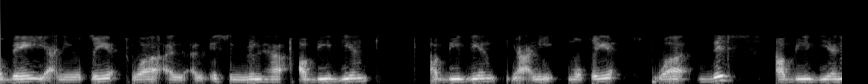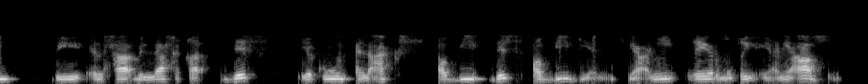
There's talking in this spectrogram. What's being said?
obey يعني يطيع والاسم منها obedient obedient يعني مطيع و disobedient بالحاء باللاحقة this يكون العكس disobedient يعني غير مطيع يعني عاصي.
